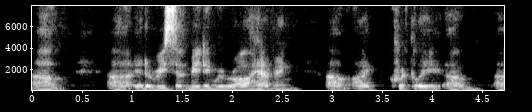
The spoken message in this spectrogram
Um, uh, at a recent meeting, we were all having um, I quickly um, I,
